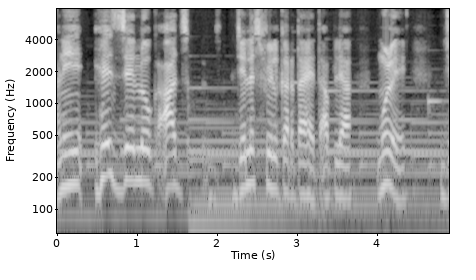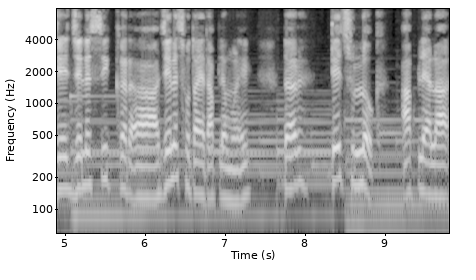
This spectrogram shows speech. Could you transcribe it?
आणि हे जे लोक आज जेलस फील करत आहेत आपल्यामुळे जे जेलेसी कर जेलस होत आहेत आपल्यामुळे तर तेच लोक आपल्याला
